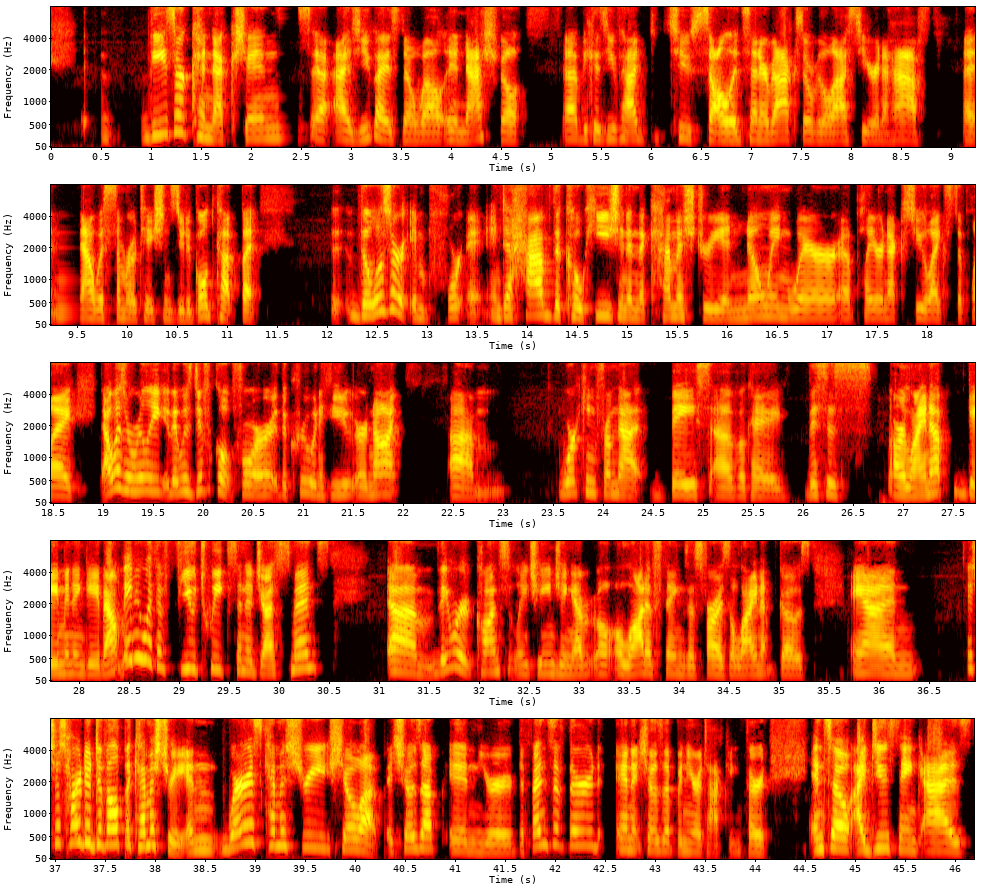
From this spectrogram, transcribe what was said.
These are connections, uh, as you guys know well, in Nashville, uh, because you've had two solid center backs over the last year and a half, and now with some rotations due to Gold Cup. But those are important and to have the cohesion and the chemistry and knowing where a player next to you likes to play that was a really that was difficult for the crew and if you are not um, working from that base of okay this is our lineup game in and game out maybe with a few tweaks and adjustments um, they were constantly changing a lot of things as far as the lineup goes and it's just hard to develop a chemistry. And where does chemistry show up? It shows up in your defensive third and it shows up in your attacking third. And so I do think as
